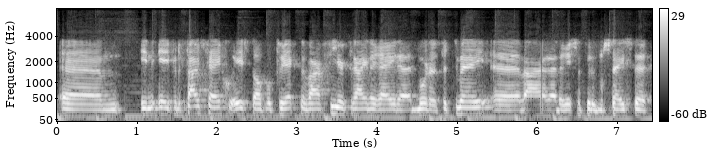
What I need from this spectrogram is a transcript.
Ehm, in even de vuistregel is dat op trajecten waar vier treinen reden, worden het er twee. Waar er is natuurlijk nog steeds de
